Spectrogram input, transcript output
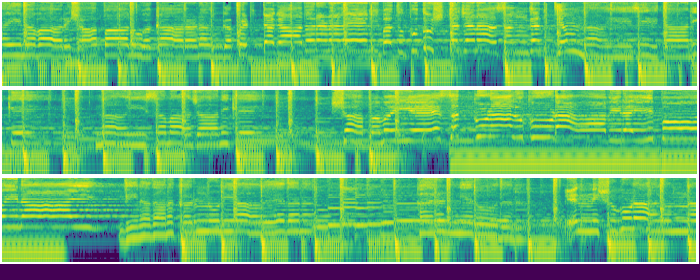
అయిన వారి శాపాలు అకారణంగా పెట్టగా ఆదరణ లేని బతుకు దుష్ట జన సంగత్యం నా ఈ జీవితానికే నా ఈ సమాజానికే. శాపమయ్యే సద్గుణాలు కూడా ఆవిరైపోయినాయి. దినదన కర్ణుని ఆవేదన ఎన్ని సుగుణాలున్నా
